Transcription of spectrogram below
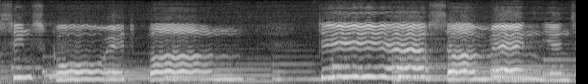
sin sko et bånd. Det er som en Jens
